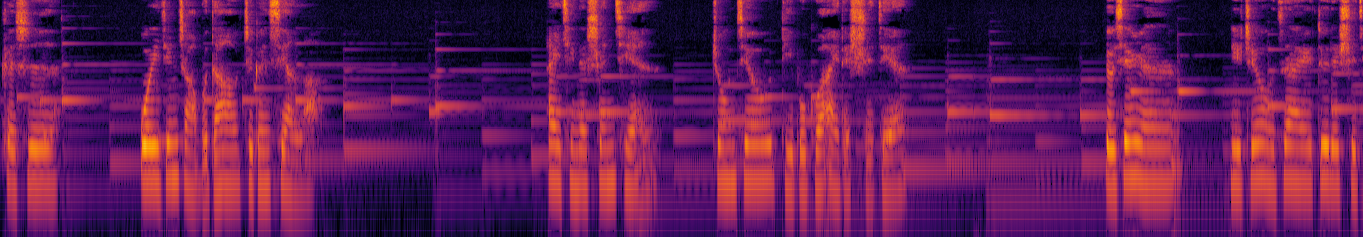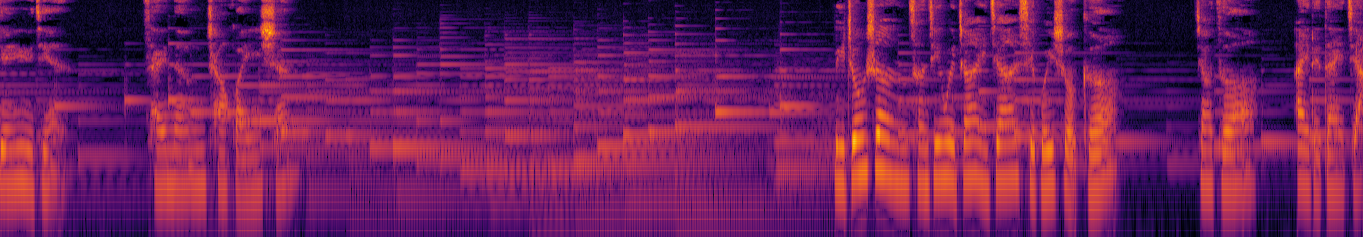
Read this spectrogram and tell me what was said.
可是我已经找不到这根线了。爱情的深浅，终究抵不过爱的时间。有些人，你只有在对的时间遇见，才能偿还一生。”李宗盛曾经为张艾嘉写过一首歌，叫做《爱的代价》。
